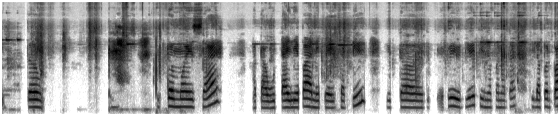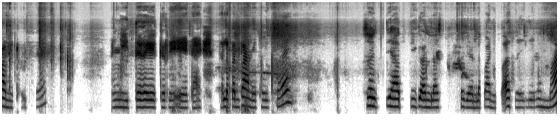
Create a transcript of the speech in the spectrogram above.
इथं इथं म्हैस आहे. आता उठायले पाणी प्यायसाठी. इथं रेडी आहे. तिने पण आता तिला पण पाणी ठेवायचं आहे. आणि इथं एक रेड आहे. त्याला पण पाणी ठेवायचं आहे. सध्या तिघांना सगळ्यांना पाणी पाजायले मम्मा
